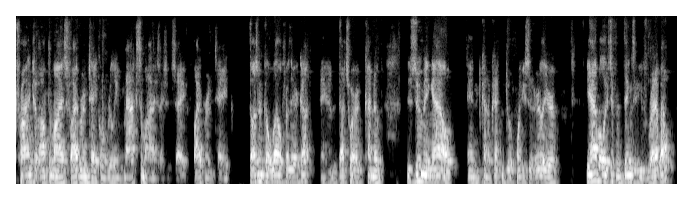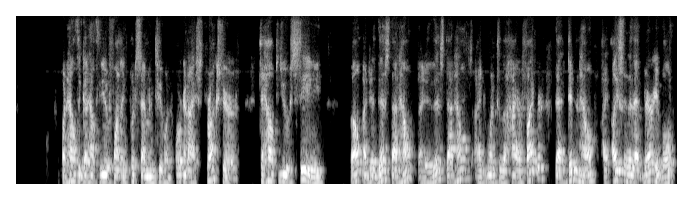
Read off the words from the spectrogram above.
trying to optimize fiber intake or really maximize, I should say, fiber intake doesn't go well for their gut. And that's where kind of zooming out and kind of connecting to a point you said earlier, you have all these different things that you've read about, but Healthy Gut Healthy You finally puts them into an organized structure to help you see, well, I did this, that helped. I did this, that helped. I went to the higher fiber, that didn't help. I isolated that variable.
